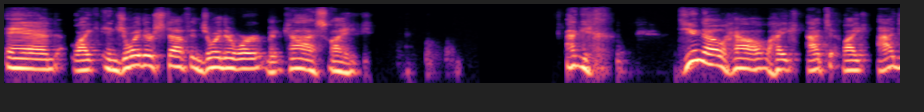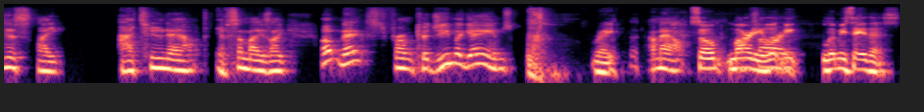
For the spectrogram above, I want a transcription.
and like enjoy their stuff, enjoy their work. But gosh, like, I get- do you know how like I like I just like I tune out if somebody's like up next from Kojima Games. Right. I'm out. So Marty, let me let me say this.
